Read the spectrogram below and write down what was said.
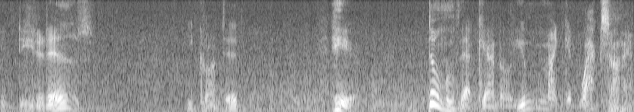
Indeed it is, he grunted. Here, don't move that candle. You might get wax on it.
